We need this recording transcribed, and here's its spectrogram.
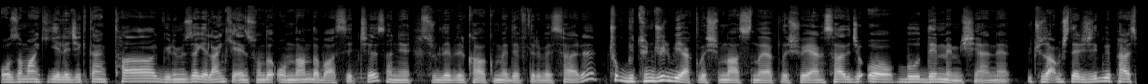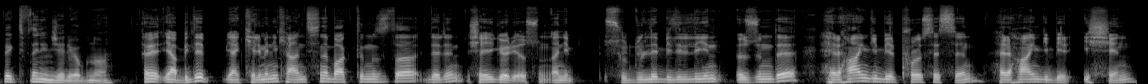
o zamanki gelecekten gerçekten ta günümüze gelen ki en sonunda ondan da bahsedeceğiz. Hani sürdürülebilir kalkınma hedefleri vesaire. Çok bütüncül bir yaklaşımla aslında yaklaşıyor. Yani sadece o bu dememiş yani 360 derecelik bir perspektiften inceliyor bunu. Evet ya bir de yani kelimenin kendisine baktığımızda derin şeyi görüyorsun. Hani sürdürülebilirliğin özünde herhangi bir prosesin, herhangi bir işin,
